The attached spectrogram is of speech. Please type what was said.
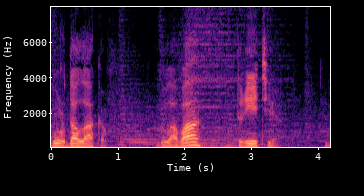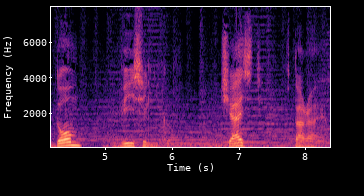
Бурдалаков. Глава третья. Дом висельников. Часть вторая.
